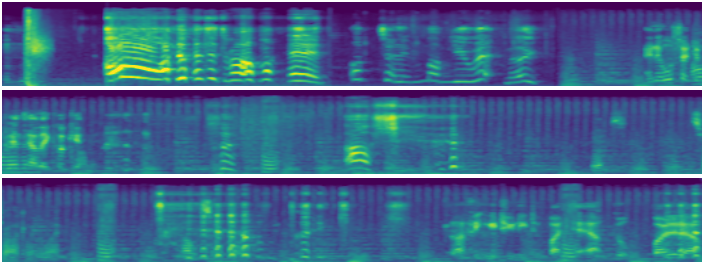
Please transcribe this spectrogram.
Mm-hmm. oh, I landed right on my head. I'm telling Mum you hit me. And it also depends how they cook it. Oh shit. Whoops. Sorry, I'll come your way. Oh, sorry. I think you two need to fight it out. Cool, fight it out.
